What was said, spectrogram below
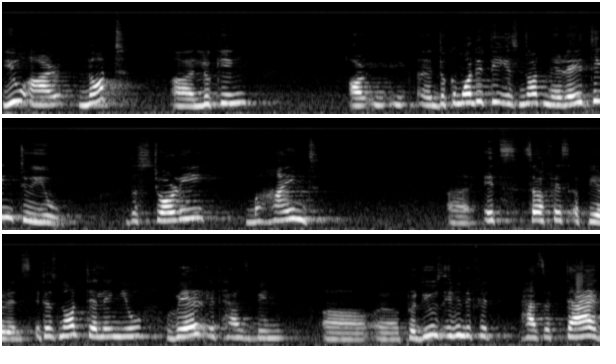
you are not uh, looking or uh, the commodity is not narrating to you the story behind uh, its surface appearance. It is not telling you where it has been uh, uh, produced even if it has a tag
